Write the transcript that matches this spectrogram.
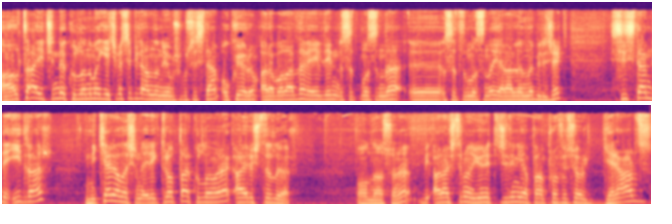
6 ay içinde kullanıma geçmesi planlanıyormuş bu sistem. Okuyorum. Arabalarda ve evlerin ısıtmasında e, ısıtılmasında yararlanılabilecek. Sistemde idrar nikel alaşımlı elektrotlar kullanarak ayrıştırılıyor. Ondan sonra bir araştırma yöneticiliğini yapan Profesör Gerards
